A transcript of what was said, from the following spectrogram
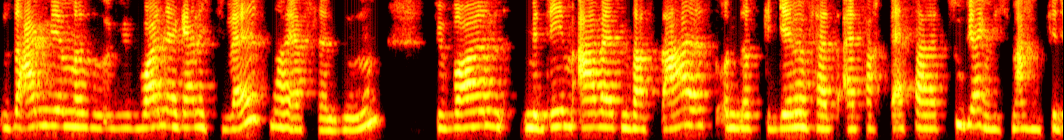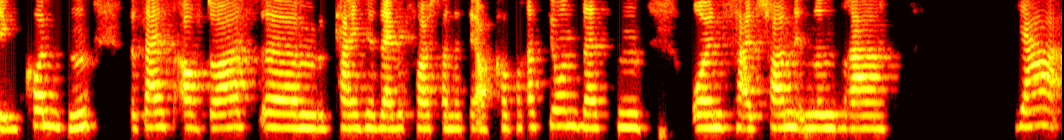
sagen wir immer so, wir wollen ja gar nicht die Welt neu erfinden. Wir wollen mit dem arbeiten, was da ist und das gegebenenfalls einfach besser zugänglich machen für den Kunden. Das heißt, auch dort ähm, kann ich mir sehr gut vorstellen, dass wir auch Kooperationen setzen und halt schon in unserer ja,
